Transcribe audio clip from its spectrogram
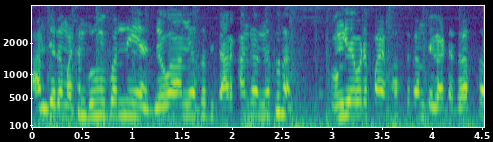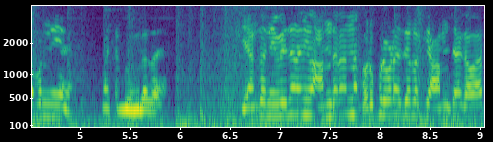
आमच्या इथे मशानभूमी पण नाही आहे जेव्हा आम्ही असं ते चार खांद्यावर नेतो ना टोंगे एवढे पाय फसतात आमच्या गाठ्यात. रस्ता पण नाही आहे मशानभूमीला जाय यांचं निवेदन आम्ही आमदारांना भरपूर वेळा दिलं की आमच्या गावात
